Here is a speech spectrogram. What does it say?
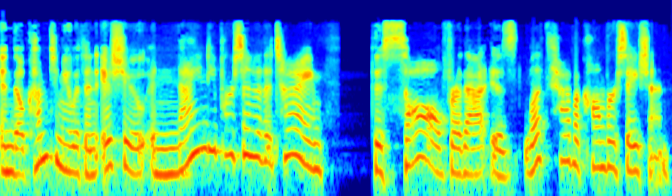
And they'll come to me with an issue, and 90% of the time, the solve for that is let's have a conversation.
